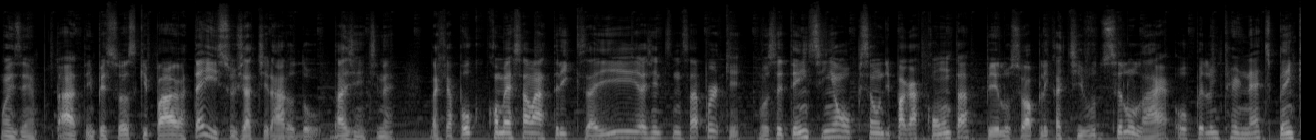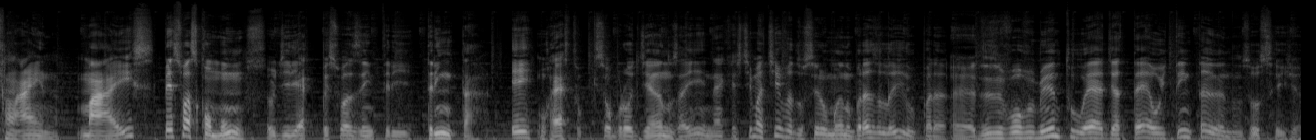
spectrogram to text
Um exemplo, tá? Tem pessoas que pagam, até isso já tiraram do, da gente, né? Daqui a pouco começa a Matrix aí a gente não sabe por quê. Você tem sim a opção de pagar conta pelo seu aplicativo do celular ou pelo Internet Bank Line. Mas pessoas comuns, eu diria que pessoas entre 30 e o resto que sobrou de anos aí, né? Que a estimativa do ser humano brasileiro para é, desenvolvimento é de até 80 anos, ou seja,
